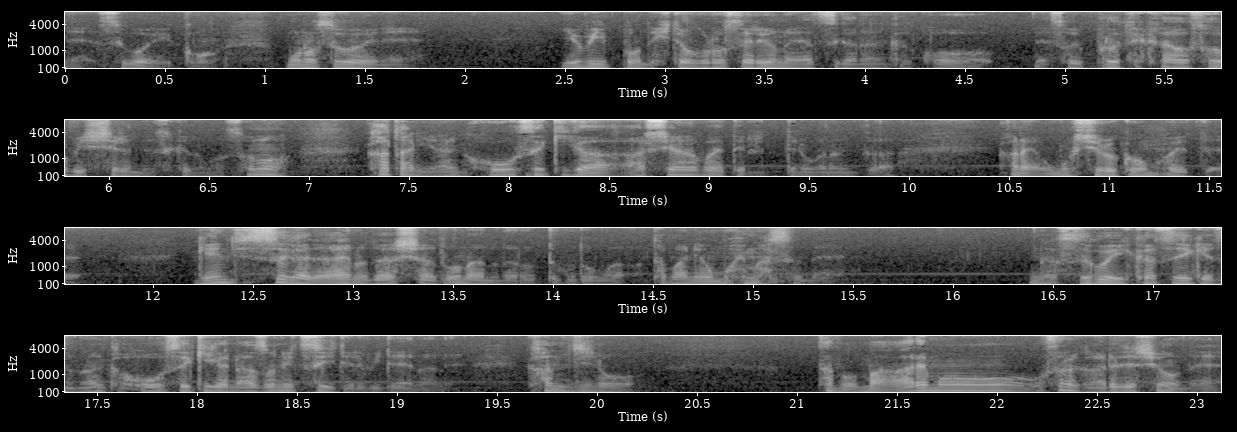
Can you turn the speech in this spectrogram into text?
ね、すごいこうものすごいね指一本で人殺せるようなやつがなんかこう、ね、そういうプロテクターを装備してるんですけどもその肩になんか宝石があしらわれてるっていうのがなんかかなり面白く思えて現実世界でああいうの出したらどうなるんだろうってこともたまに思いますね。なすごいいかついけどなんか宝石が謎についてるみたいなね感じの。多分まああれもおそらくあれでしょうね。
